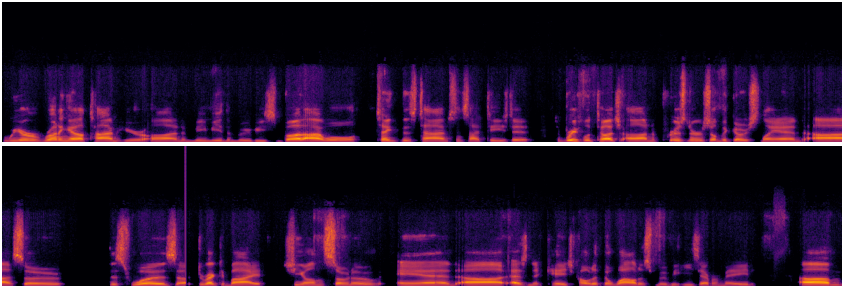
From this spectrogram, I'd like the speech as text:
we are running out of time here on Meet Me in the Movies, but I will take this time since I teased it to briefly touch on Prisoners of the Ghostland. Uh, so this was uh, directed by Sion Sono, and uh, as Nick Cage called it, the wildest movie he's ever made. Um,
